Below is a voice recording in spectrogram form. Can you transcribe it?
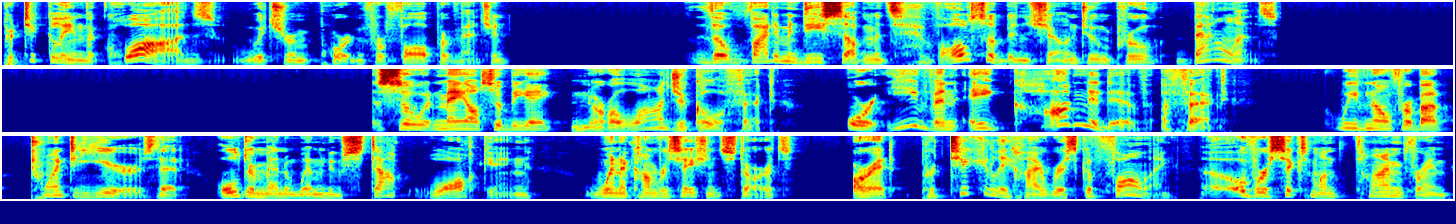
particularly in the quads, which are important for fall prevention, though vitamin D supplements have also been shown to improve balance. So it may also be a neurological effect, or even a cognitive effect. We've known for about 20 years that older men and women who stop walking when a conversation starts are at particularly high risk of falling. Uh, over a six-month time frame,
